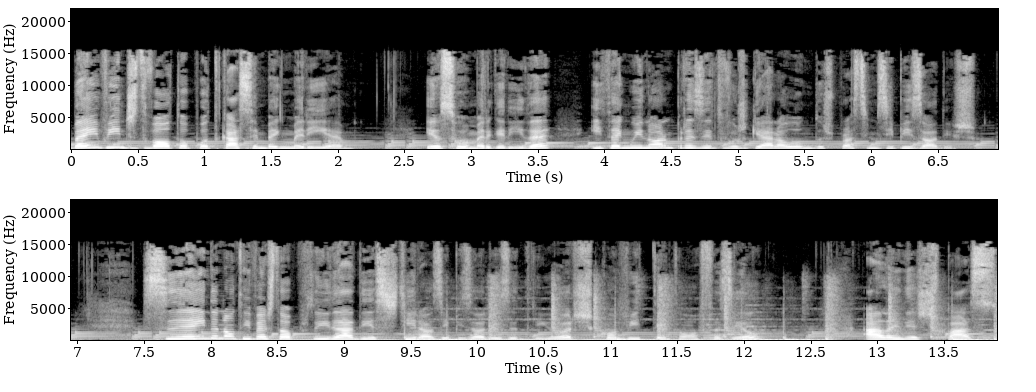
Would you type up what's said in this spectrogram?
Bem-vindos de volta ao podcast em Banho-Maria. Eu sou a Margarida e tenho o enorme prazer de vos guiar ao longo dos próximos episódios. Se ainda não tiveste a oportunidade de assistir aos episódios anteriores, convido-te então a fazê-lo. Além deste espaço,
